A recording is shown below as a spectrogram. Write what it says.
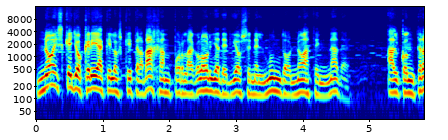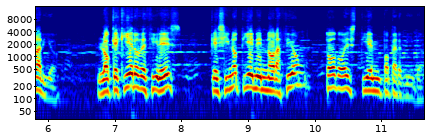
No es que yo crea que los que trabajan por la gloria de Dios en el mundo no hacen nada, al contrario, lo que quiero decir es que si no tienen oración, todo es tiempo perdido.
